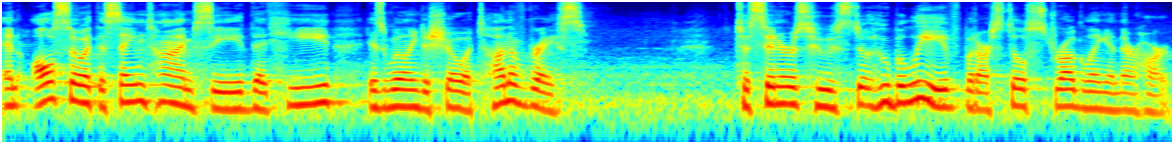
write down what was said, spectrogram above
and also at the same time see that he is willing to show a ton of grace to sinners who, still, who believe but are still struggling in their heart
